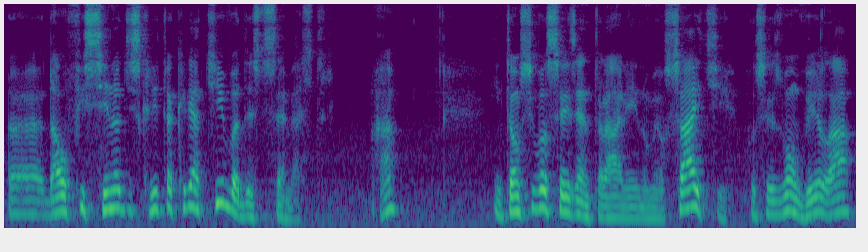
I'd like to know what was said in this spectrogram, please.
uh, da oficina de escrita criativa deste semestre. Tá? Então, se vocês entrarem no meu site, vocês vão ver lá,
